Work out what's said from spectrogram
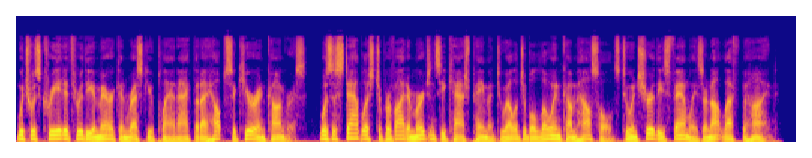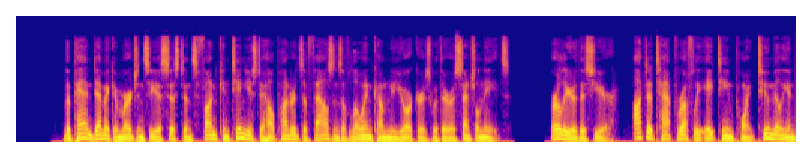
which was created through the American Rescue Plan Act that I helped secure in Congress, was established to provide emergency cash payment to eligible low income households to ensure these families are not left behind. The Pandemic Emergency Assistance Fund continues to help hundreds of thousands of low income New Yorkers with their essential needs. Earlier this year, OTDA tapped roughly $18.2 million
